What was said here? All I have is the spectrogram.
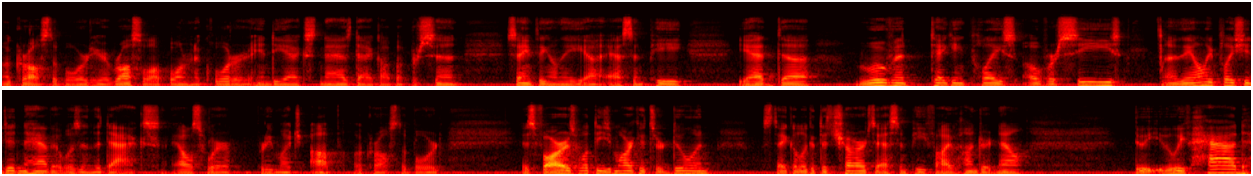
across the board here. Russell up one and a quarter, NDX, Nasdaq up a percent. Same thing on the uh, S&P. You had uh, movement taking place overseas. Uh, the only place you didn't have it was in the DAX. Elsewhere, pretty much up across the board. As far as what these markets are doing, Let's take a look at the charts, S&P 500. Now, we've had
